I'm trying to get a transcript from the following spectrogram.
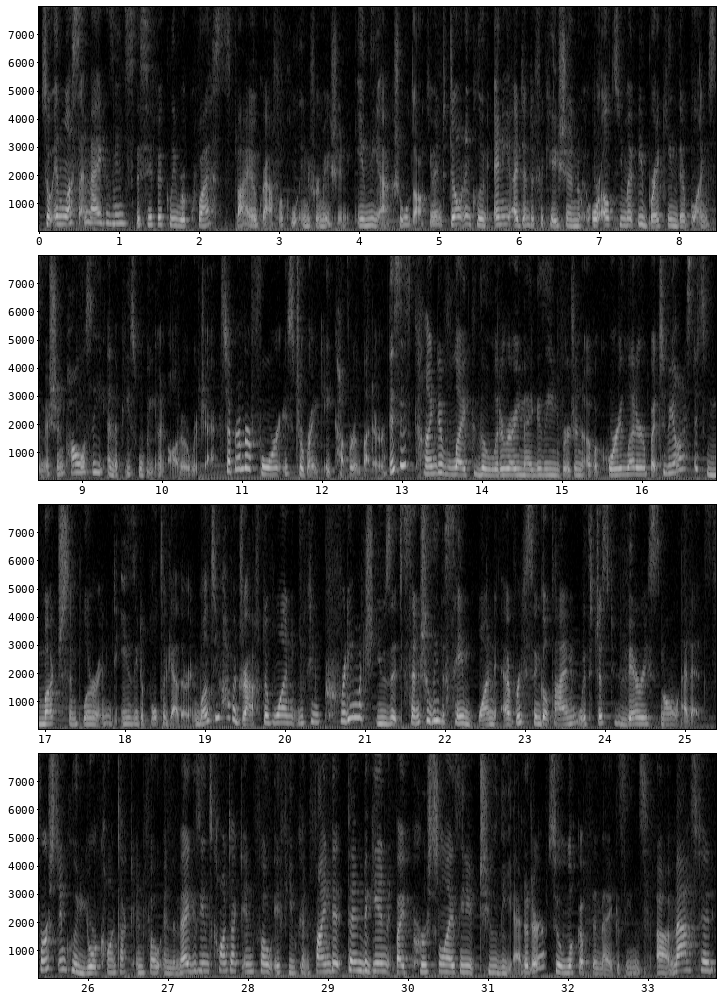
So unless a magazine specifically requests biographical information in the actual document, don't include any identification or else you might be breaking their blind submission policy and the piece will be an auto reject. Step number four is to write a cover letter. This is kind of like the literary magazine version of a query letter, but to be honest, it's much simpler and easy to pull together. And once you have a draft of one, you can pretty much use it essentially the same one every single time with just very small edits. First include your contact info and the magazine's contact info if you can find it, then begin by personalizing it to the editor. So look up the magazine's uh, masthead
